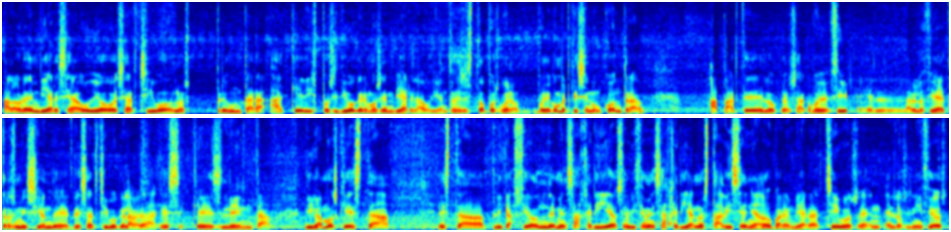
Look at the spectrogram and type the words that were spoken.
a la hora de enviar ese audio o ese archivo nos preguntará a qué dispositivo queremos enviar el audio. Entonces esto, pues bueno, puede convertirse en un contra, aparte de lo que os acabo de decir, la velocidad de transmisión de, ese archivo que la verdad que es, que es lenta. Digamos que esta, esta aplicación de mensajería o servicio de mensajería no está diseñado para enviar archivos. En, en los inicios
